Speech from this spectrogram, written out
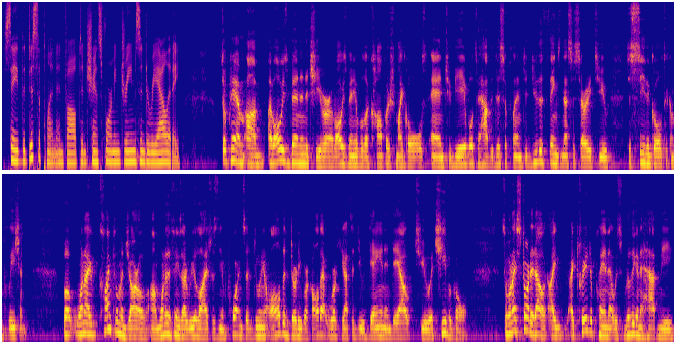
say, the discipline involved in transforming dreams into reality? So, Pam, um, I've always been an achiever. I've always been able to accomplish my goals and to be able to have the discipline to do the things necessary to, to see the goal to completion. But when I climbed Kilimanjaro, um, one of the things I realized was the importance of doing all the dirty work, all that work you have to do day in and day out to achieve a goal. So when I started out, I, I created a plan that was really going to have me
